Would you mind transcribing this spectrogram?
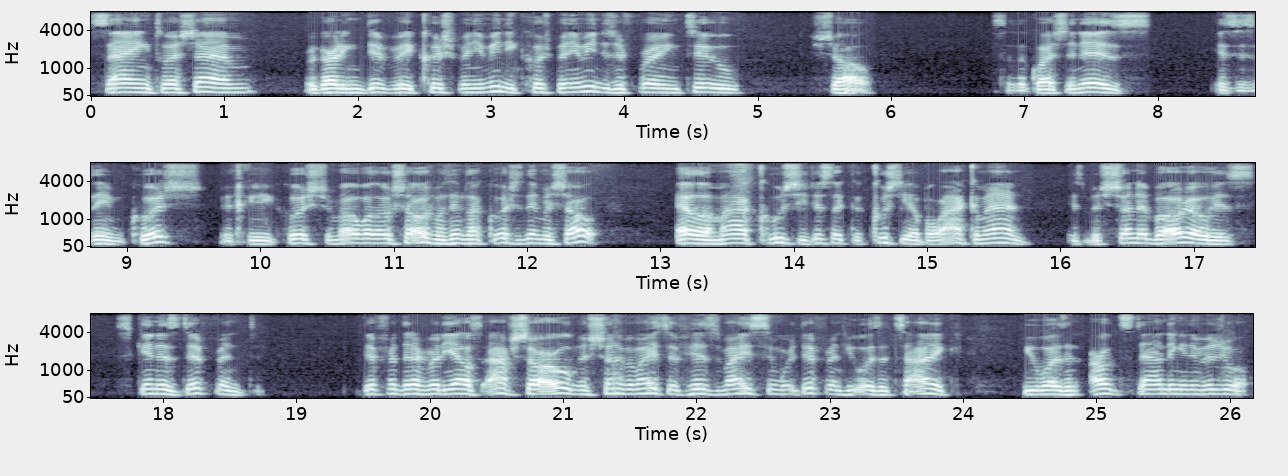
sang to Hashem regarding Divrei Kush Benimini, Kush Benimini is referring to Shaul. So the question is, is his name Kush? Kush Shaul. His name's not Kush, his name is Shaul. Elama Kushi, just like a Kushi, a black man, is Meshane Ba'oro, his skin is different, different than everybody else. Af Shaul, Meshane B'maisav, his maisim were different. He was a tzaddik he was an outstanding individual.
